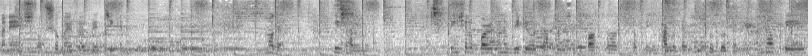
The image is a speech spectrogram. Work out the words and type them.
মানে সবসময় ফেভারিট চিকেন মজা, খুবই ভালো লাগে। ইনশাল্লাহ পরের কোনো ভিডিওতে আপনাদের সাথে কথা হবে, ততদিন ভালো থাকবেন সুস্থ থাকবেন আল্লাহ হাফেজ।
